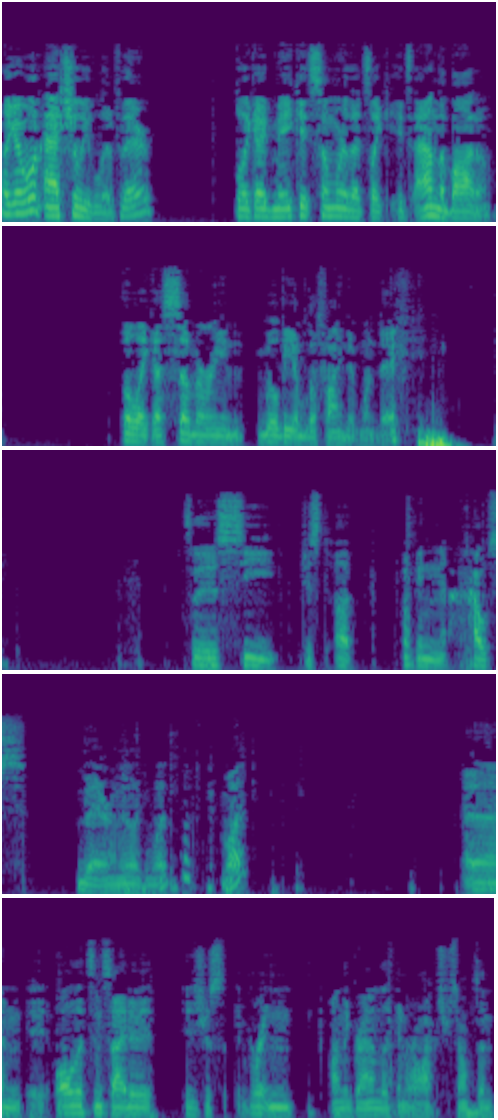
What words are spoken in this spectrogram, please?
Like, I won't actually live there, but, like, I'd make it somewhere that's, like, it's on the bottom. But, like, a submarine will be able to find it one day. So they just see just a fucking house there, and they're like, what? What? And it, all that's inside of it is just written on the ground, like in rocks or something.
